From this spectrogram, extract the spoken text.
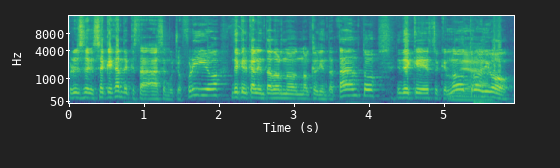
Pero se, se quejan de que está, hace mucho frío, de que el calentador no, no calienta tanto, y de que esto y que el otro. Yeah. Y digo,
